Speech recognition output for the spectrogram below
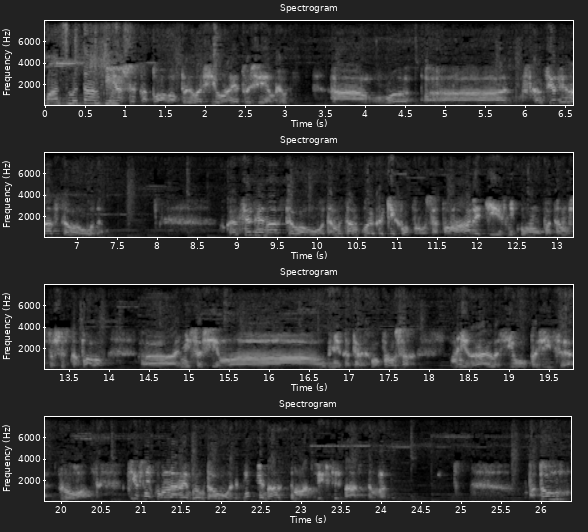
пан Сметанкін. Я Шестопалов пригласил на эту землю а, в, а, в конце 2012 года. В конце 2012 года мы там кое-каких вопросах помогали техникуму, потому что Шестопалов а, не совсем а, в некоторых вопросах мне нравилась его позиция. Но техникум нами был доволен. Ну, в 12 году, и в 13 году. Потом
